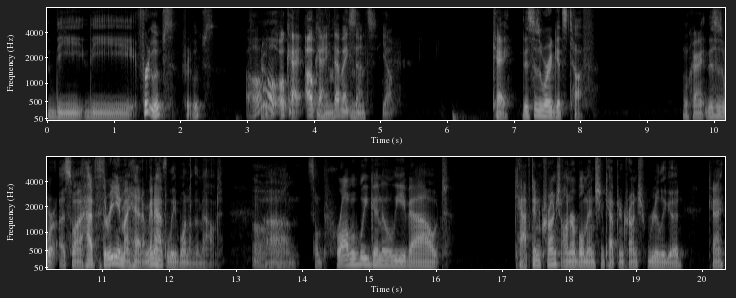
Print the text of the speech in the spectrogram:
the the Froot Loops. Froot Loops. Oh, okay. Okay. Mhm, That makes mhm. sense. Yeah. Okay, this is where it gets tough. Okay, this is where so I have three in my head. I'm gonna have to leave one of them out. Oh, Um, so I'm probably gonna leave out Captain Crunch, honorable mention Captain Crunch, really good. Okay.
